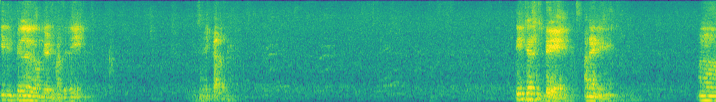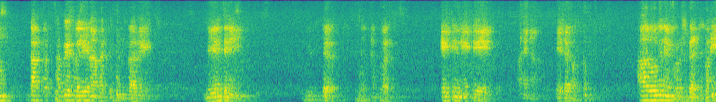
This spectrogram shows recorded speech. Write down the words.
ఇది పిల్లలు ఉండేటువంటిది సైకాలజీ. టీచర్స్ డే అనేది మనం డాక్టర్ సర్వేపల్లి రాధాకృష్ణన్ గారి జయంతిని సెప్టెంబర్ ఎయిటీన్ ఎయిటీ ఎయిట్ ఆయన డేట్ ఆ రోజుని పురస్కరించుకొని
